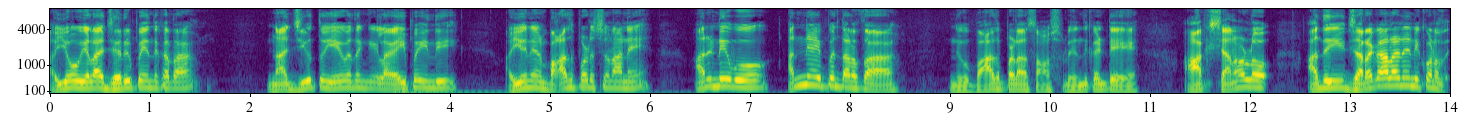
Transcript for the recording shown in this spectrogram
అయ్యో ఇలా జరిగిపోయింది కదా నా జీవితం ఏ విధంగా ఇలా అయిపోయింది అయ్యో నేను బాధపడుచున్నానే అని నీవు అన్నీ అయిపోయిన తర్వాత నువ్వు బాధపడాల్సిన అవసరం లేదు. ఎందుకంటే ఆ క్షణంలో అది జరగాలనే నీకున్నది.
